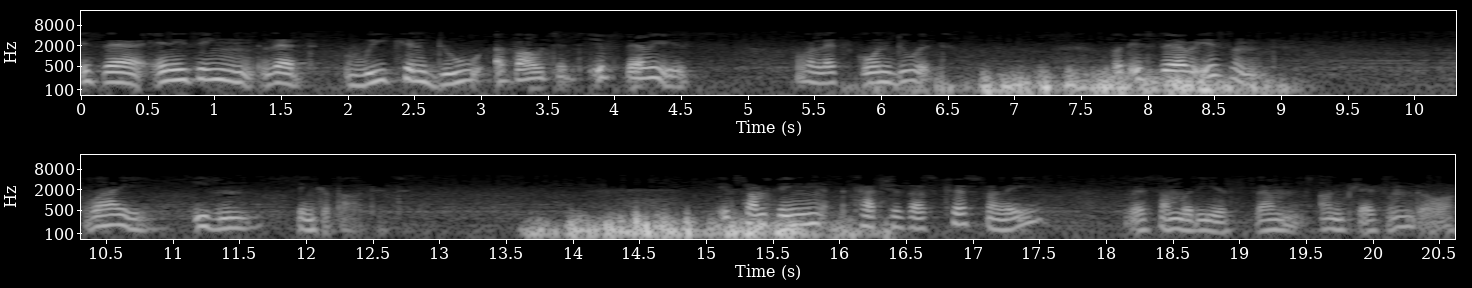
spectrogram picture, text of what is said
Is there anything that we can do about it? If there is, well, let's go and do it. But if there isn't, why even think about it? If something touches us personally, where somebody is um, unpleasant or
